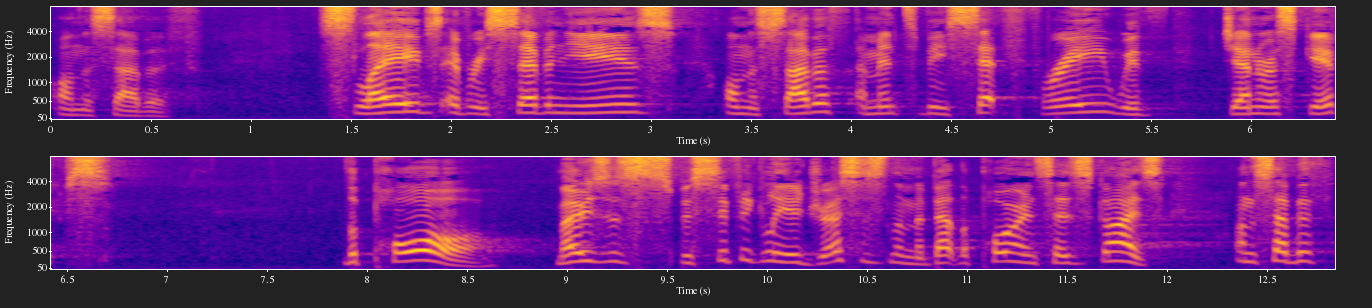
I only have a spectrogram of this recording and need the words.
on the Sabbath. Slaves every seven years on the Sabbath are meant to be set free with generous gifts. The poor, Moses specifically addresses them about the poor and says, Guys, on the Sabbath,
